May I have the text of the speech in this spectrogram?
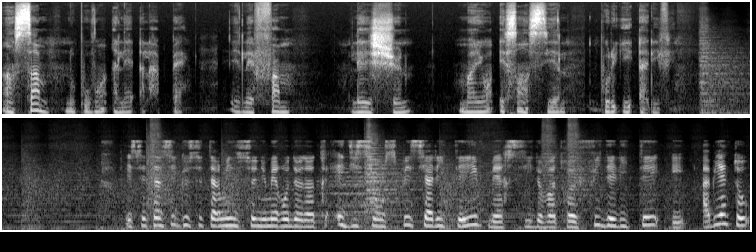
Ensemble, nous pouvons aller à la paix. Et les femmes, les jeunes, maillons essentiels pour y arriver. Et c'est ainsi que se termine ce numéro de notre édition spécialité. Merci de votre fidélité et à bientôt.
